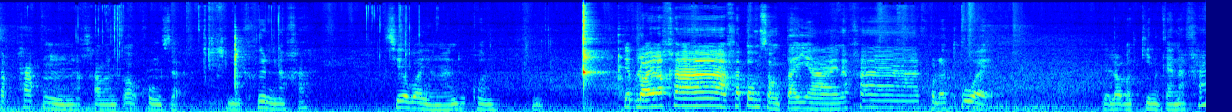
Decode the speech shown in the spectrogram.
สักพักหนึ่งนะคะ มันก็คงจะดีขึ้นนะคะ เชื่อว่าอย่างนั้นทุกคน เรียบร้อยแล้วค่ะข้าวต้มสองตายายนะคะคนละถ้วย เดี๋ยวเรามากินกันนะคะ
